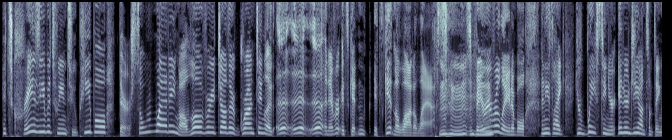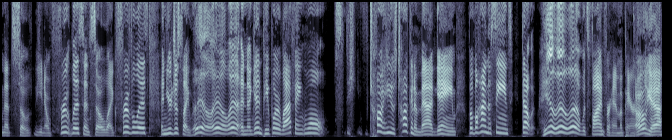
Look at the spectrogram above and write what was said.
it's crazy between two people. They're sweating all over each other, grunting like, uh, uh, uh, and ever it's getting, it's getting a lot of laughs. it's very relatable. And he's like, you're wasting your energy on something that's so, you know, fruitless and so like frivolous. And you're just like, "Uh, uh, uh." and again, people are laughing. Well, ta- he was talking a mad game, but behind the scenes, that was fine for him, apparently. Oh, yeah.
